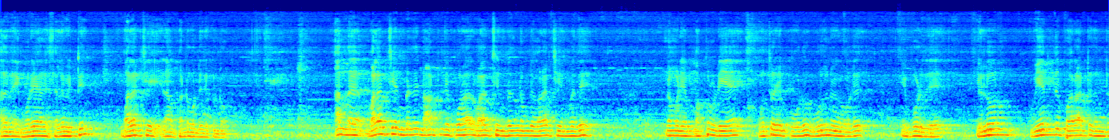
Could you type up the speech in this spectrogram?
அதனை முறையாக செலவிட்டு வளர்ச்சியை நாம் கண்டு கொண்டிருக்கின்றோம். அந்த வளர்ச்சி என்பது நாட்டினுடைய பொருளாதார வளர்ச்சி என்பது நம்முடைய வளர்ச்சி என்பது நம்முடைய மக்களுடைய ஒத்துழைப்போடு உறுதுணையோடு இப்பொழுது எல்லோரும் வியந்து பாராட்டுகின்ற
